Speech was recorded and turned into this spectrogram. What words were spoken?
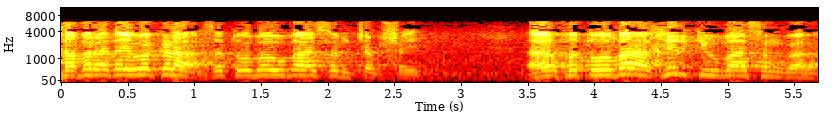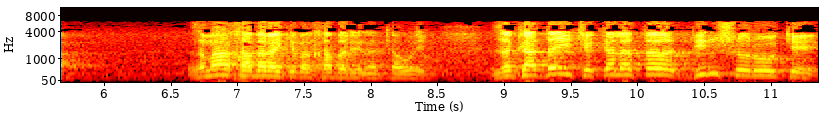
خبره دی وکړه زه توبه وباسم چپ شي خو توبه اخر کې وباسم ګره زما خبره کې به خبرې نه کوي زکه دای چې کله ته دین شروع کې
